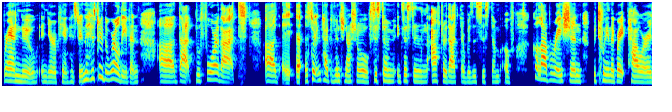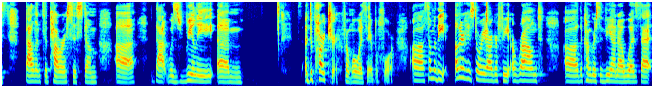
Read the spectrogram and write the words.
brand new in European history, in the history of the world, even. Uh, that before that, uh, a, a, certain type of international system existed, and after that, there was a system of collaboration between the great powers, balance of power system uh, that was really. Um, a departure from what was there before. Uh, some of the other historiography around uh, the Congress of Vienna was that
